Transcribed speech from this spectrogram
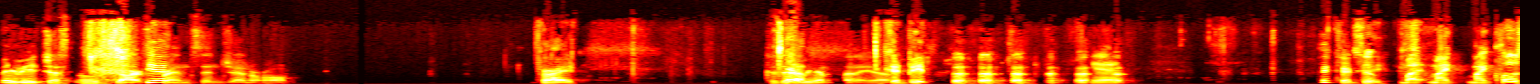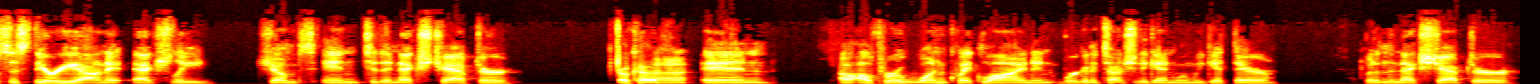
maybe it just means dark Yeah. friends in general, right. because Yeah. that we have plenty of. Could be. Yeah. It could So be. my, my my closest theory on it actually jumps into the next chapter, Okay. uh, and I'll, I'll throw one quick line, and we're going to touch it again when we get there. But in the next chapter,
